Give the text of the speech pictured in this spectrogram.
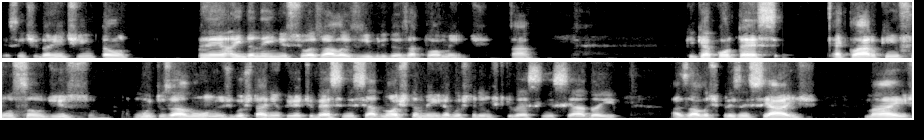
Nesse sentido, a gente, então, é, ainda nem iniciou as aulas híbridas atualmente. Tá? O que, que acontece? É claro que, em função disso, muitos alunos gostariam que já tivesse iniciado. Nós também já gostaríamos que tivesse iniciado aí as aulas presenciais, mas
